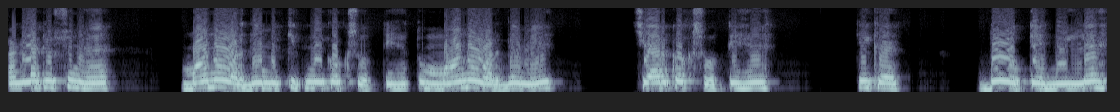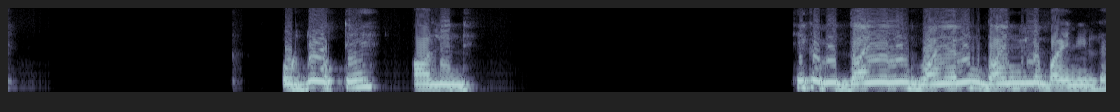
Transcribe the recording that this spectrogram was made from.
अगला क्वेश्चन है मानव हृदय में कितने कक्ष होते हैं? तो मानव हृदय में चार कक्ष होते हैं, ठीक है? दो होते हैं नीले और दो होते हैं आलिंद ठीक है? भाई दाएँ आलिंद बाएँ आलिंद दाएँ नीले, बाएँ नीले।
